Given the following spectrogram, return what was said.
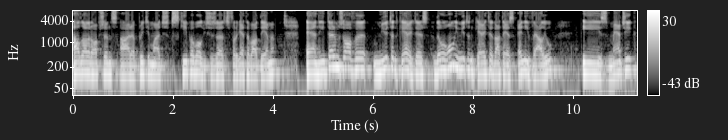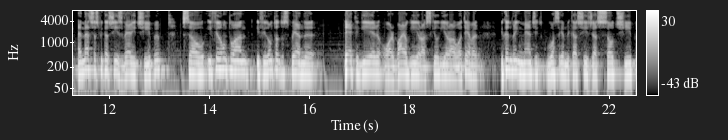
All the other options are uh, pretty much skippable, you should just forget about them. And in terms of uh, mutant characters, the only mutant character that has any value is Magik and that's just because she's very cheap. So if you don't want, if you don't want to spend uh, tech gear or bio gear or skill gear or whatever, you can bring Magik once again because she's just so cheap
